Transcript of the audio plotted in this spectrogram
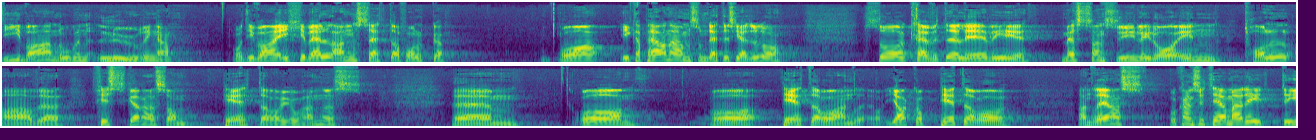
De var noen luringer, og de var ikke vel ansett av folket. Og I Kapernaum, som dette skjedde da, så krevde Levi mest sannsynlig da inn tolv av eh, fiskere som Peter og Johannes. Um, og, og, Peter og Andre, Jakob, Peter og Andreas. Og kanskje til og med de, de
